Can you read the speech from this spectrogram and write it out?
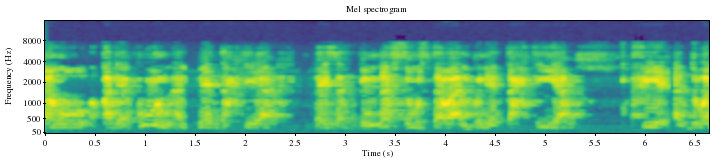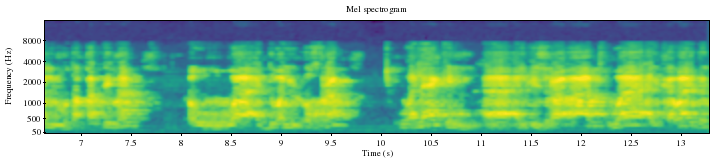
أنه قد يكون البنية التحتية ليست بنفس مستوى البنية التحتية في الدول المتقدمة والدول الأخرى ولكن الإجراءات والكوادر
